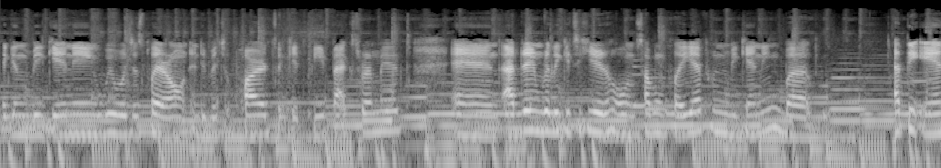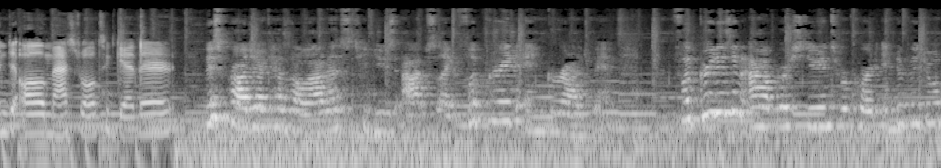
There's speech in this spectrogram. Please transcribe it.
Like in the beginning, we would just play our own individual parts and get feedbacks from it. And I didn't really get to hear the whole ensemble play yet from the beginning, but at the end, it all matched well together. This project has allowed us to use apps like Flipgrid and GarageBand Flipgrid is an app where students record individual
